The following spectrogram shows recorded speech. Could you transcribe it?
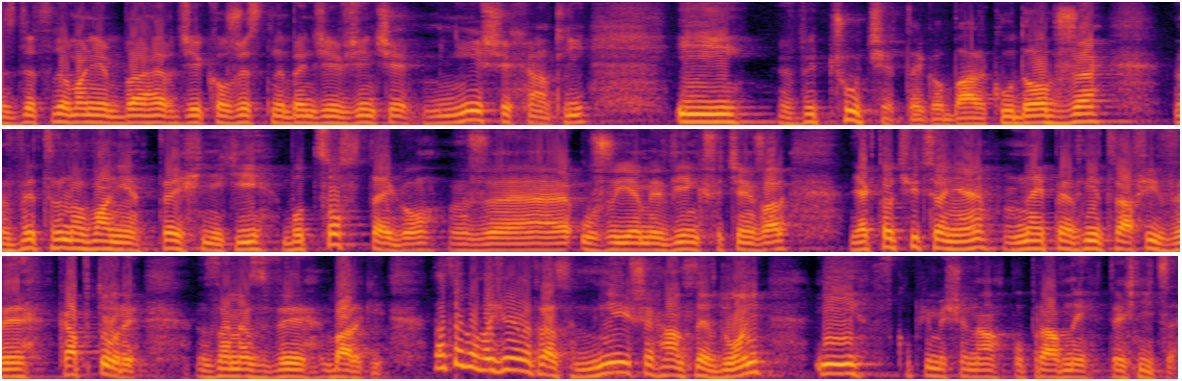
zdecydowanie bardziej korzystne będzie wzięcie mniejszych handli i wyczucie tego barku dobrze, wytrenowanie techniki, bo co z tego, że użyjemy większy ciężar, jak to ćwiczenie najpewniej trafi w kaptury zamiast w barki. Dlatego weźmiemy teraz mniejsze hantle w dłoń i skupimy się na poprawnej technice.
